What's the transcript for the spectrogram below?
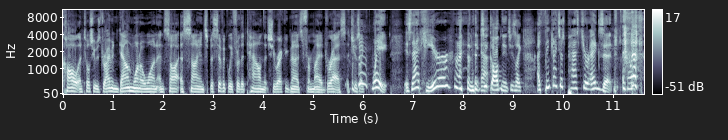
call until she was driving down 101 and saw a sign specifically for the town that she recognized from my address and she was like mm-hmm. wait is that here and then she called me and she's like i think i just passed your exit I'm like,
